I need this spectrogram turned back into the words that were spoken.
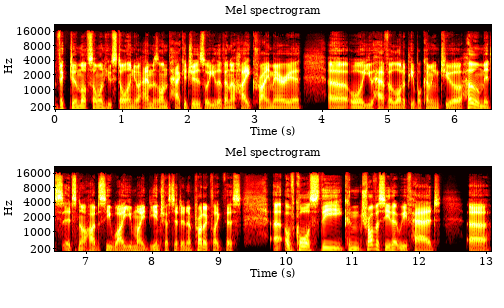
victim of someone who's stolen your Amazon packages, or you live in a high crime area, uh, or you have a lot of people coming to your home. It's it's not hard to see why you might be interested in a product like this. Uh, of course, the controversy that we've had that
